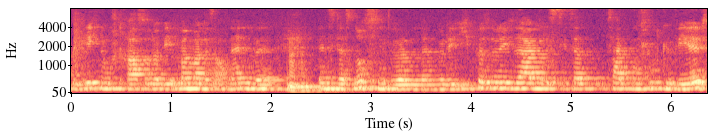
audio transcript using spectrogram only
Begegnungsstraße oder wie immer man das auch nennen will, mhm. wenn Sie das nutzen würden, dann würde ich persönlich sagen, ist dieser Zeitpunkt gut gewählt,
